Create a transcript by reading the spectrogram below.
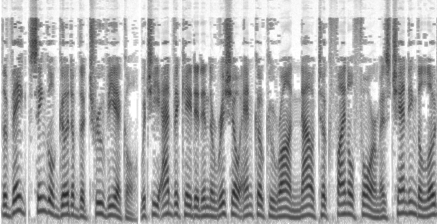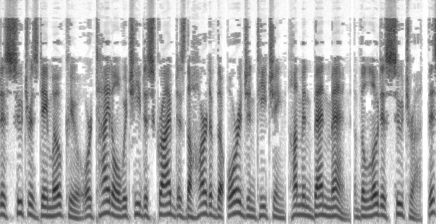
The vague single good of the true vehicle which he advocated in the Risho Ankoku Ron now took final form as chanting the Lotus Sutras Daimoku or title which he described as the heart of the origin teaching Hanman Ben Men of the Lotus Sutra. This,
